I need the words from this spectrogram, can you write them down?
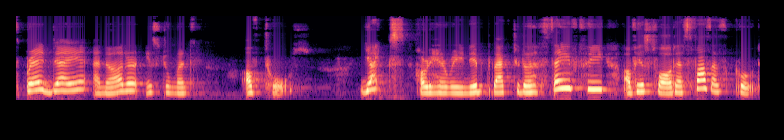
spray day, and other instruments of tools. Yikes! Horrid Henry nipped back to the safety of his fort as fast as could,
